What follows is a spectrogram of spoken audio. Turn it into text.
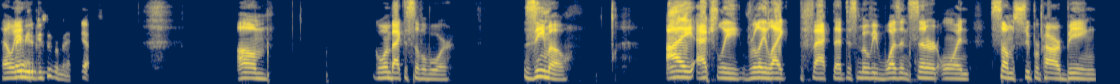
hell pay me yeah. to be Superman. Yeah. Um, going back to Civil War, Zemo. I actually really like the fact that this movie wasn't centered on some superpower being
